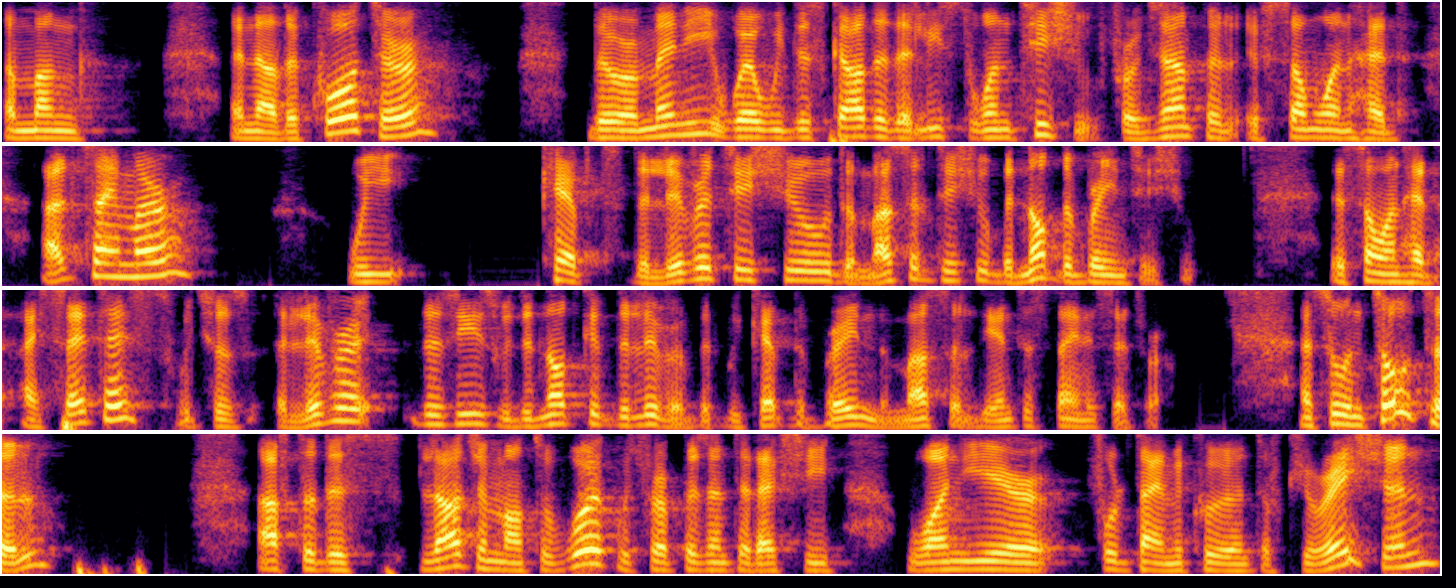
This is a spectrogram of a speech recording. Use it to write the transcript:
among another quarter, there were many where we discarded at least one tissue. For example, if someone had Alzheimer, we kept the liver tissue, the muscle tissue, but not the brain tissue. If someone had ascites, which was a liver disease, we did not keep the liver, but we kept the brain, the muscle, the intestine, etc. And so in total, after this large amount of work, which represented actually one year full-time equivalent of curation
